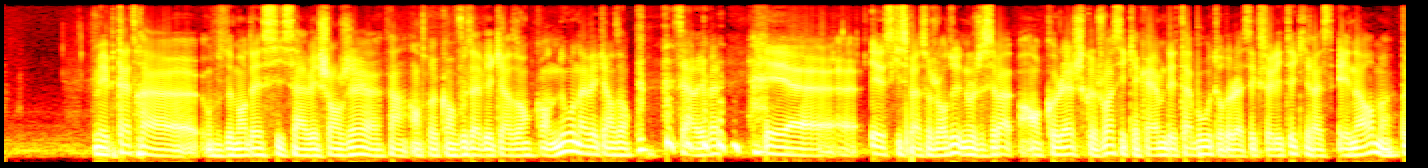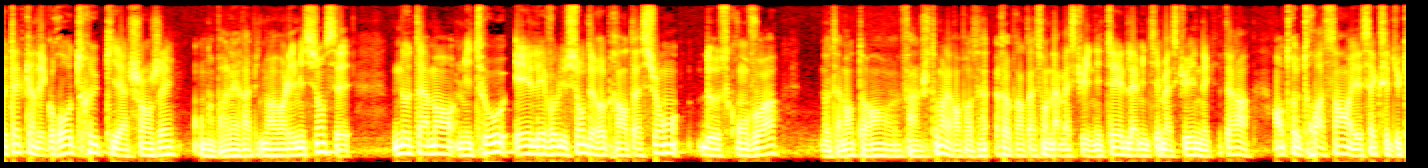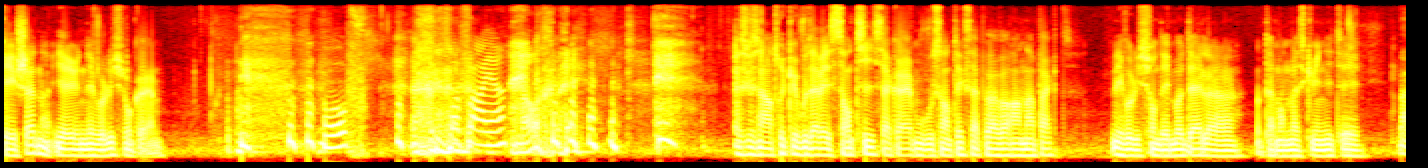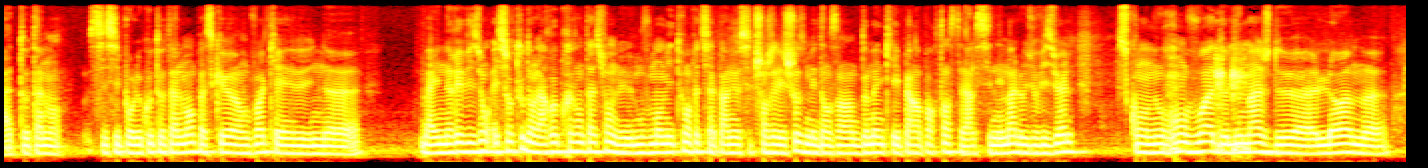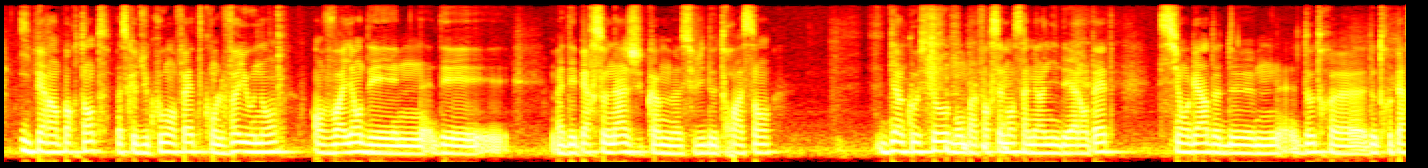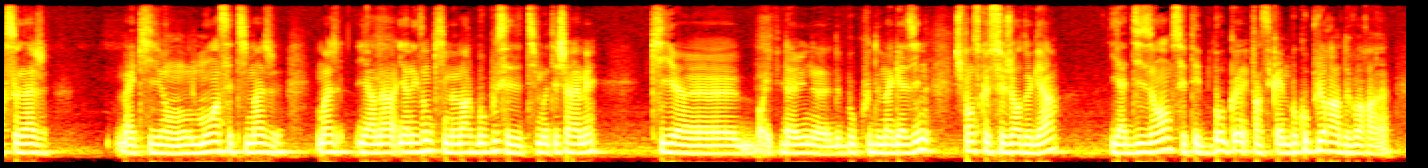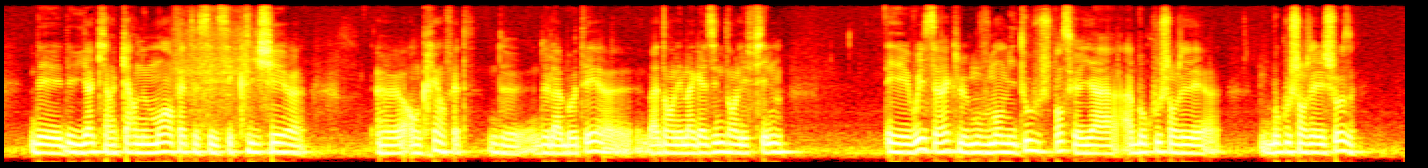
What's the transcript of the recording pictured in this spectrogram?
Mais peut-être, euh, on se demandait si ça avait changé, euh, entre quand vous aviez 15 ans, quand nous, on avait 15 ans, c'est arrivé, et, euh, et ce qui se passe aujourd'hui. Nous, je sais pas, en collège, ce que je vois, c'est qu'il y a quand même des tabous autour de la sexualité qui restent énormes. Peut-être qu'un des gros trucs qui a changé, on en parlait rapidement avant l'émission, c'est notamment MeToo et l'évolution des représentations de ce qu'on voit, notamment dans, enfin, justement, les représenta- représentations de la masculinité, de l'amitié masculine, etc. Entre 300 et Sex Education, il y a eu une évolution quand même. Oh, pff. trois fois rien. Non Est-ce que c'est un truc que vous avez senti, ça quand même, où vous sentez que ça peut avoir un impact L'évolution des modèles, euh, notamment de masculinité? Bah totalement. Si si pour le coup totalement parce que on voit qu'il y a une euh, bah, une révision et surtout dans la représentation le mouvement MeToo en fait ça a permis aussi de changer les choses mais dans un domaine qui est hyper important c'est-à-dire le cinéma l'audiovisuel. Ce qu'on nous renvoie de l'image de euh, l'homme euh, hyper importante parce que du coup en fait qu'on le veuille ou non en voyant des des bah, des personnages comme celui de 300 bien costaud bon bah forcément ça met un idéal en tête. Si on regarde de- d'autres euh, personnages bah, qui ont moins cette image. Moi, il y, y a un exemple qui me marque beaucoup, c'est Timothée Chalamet, qui euh, bon, une de beaucoup de magazines. Je pense que ce genre de gars, il y a 10 ans, c'était enfin c'est quand même beaucoup plus rare de voir euh, des, gars qui incarnent moins en fait ces, clichés euh, euh, ancrés en fait de, la beauté bah, dans les magazines, dans les films. Et oui, c'est vrai que le mouvement MeToo, je pense qu'il a, a beaucoup changé, beaucoup changé les choses.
